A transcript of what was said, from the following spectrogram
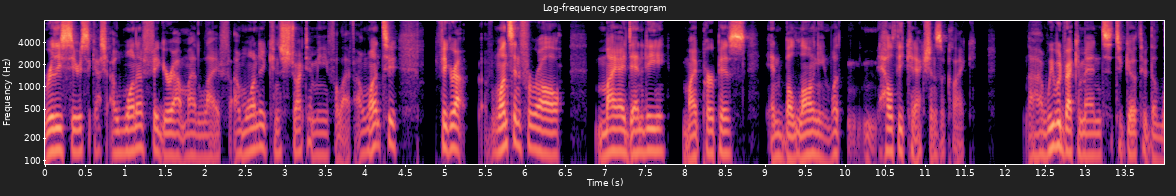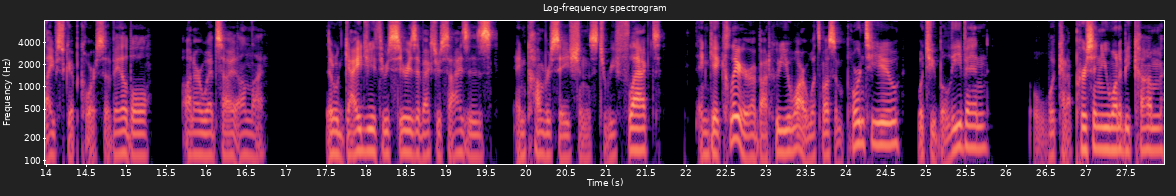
really seriously, gosh, I want to figure out my life. I want to construct a meaningful life. I want to figure out once and for all my identity, my purpose, and belonging, what healthy connections look like. Uh, we would recommend to go through the Life Script course available on our website online. It'll guide you through a series of exercises and conversations to reflect and get clear about who you are, what's most important to you, what you believe in, what kind of person you want to become,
